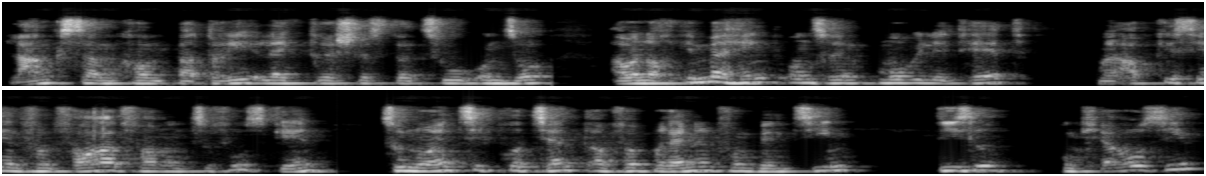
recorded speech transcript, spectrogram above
Langsam kommt batterieelektrisches dazu und so. Aber noch immer hängt unsere Mobilität, mal abgesehen von Fahrradfahren und zu Fuß gehen, zu 90 Prozent am Verbrennen von Benzin, Diesel und Kerosin.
